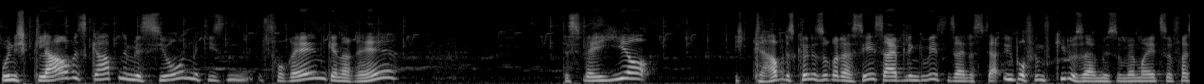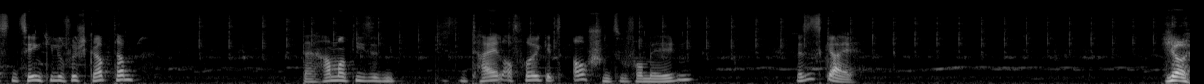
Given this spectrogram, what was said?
Und ich glaube, es gab eine Mission mit diesen Forellen generell. Das wäre hier... Ich glaube, das könnte sogar der Seesaibling gewesen sein, dass der über 5 Kilo sein müsste. Und wenn wir jetzt so fast einen 10 Kilo Fisch gehabt haben, dann haben wir diesen, diesen Teilerfolg jetzt auch schon zu vermelden. Das ist geil. Ja,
